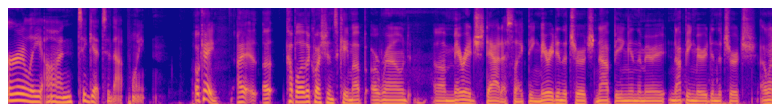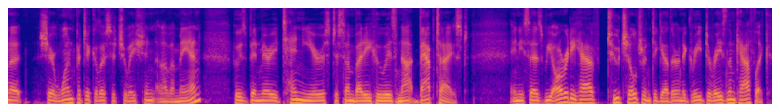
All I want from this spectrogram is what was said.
early on to get to that point. Okay, I, a couple other questions came up around uh, marriage status, like being married in the church, not being in the married, not being married in the church. I want to share one particular situation of a man who's been married ten years to somebody who is not baptized, and he says we already have two children together and agreed to raise them Catholic.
